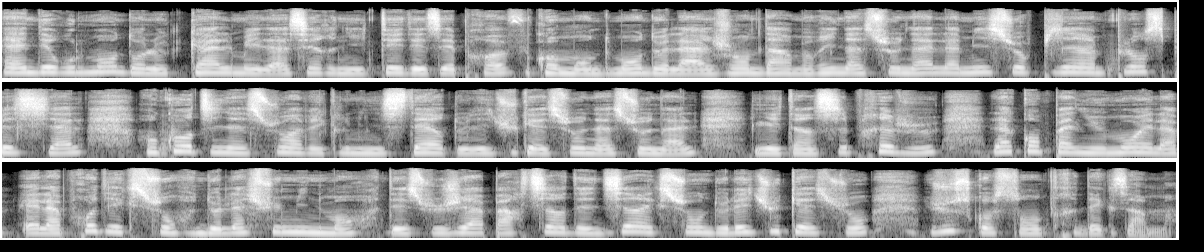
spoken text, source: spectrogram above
et un déroulement dans le calme et la sérénité des épreuves, le commandement de la Gendarmerie nationale a mis sur pied un plan spécial en coordination avec le ministère de l'Éducation nationale. Il est ainsi prévu l'accompagnement et la, protection de l'acheminement des sujets à partir des directions de l'éducation jusqu'au centre d'examen.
